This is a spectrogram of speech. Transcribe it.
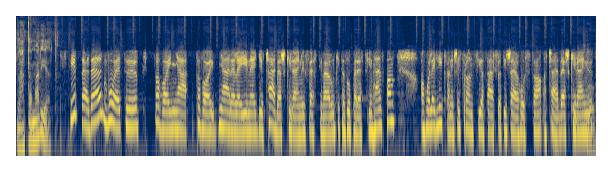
Láttál már ilyet? Képzeld el, volt tavaly, nyár, tavaly nyár elején egy Csárdás királynő fesztiválunk itt az Operett Színházban, ahol egy litván és egy francia társulat is elhozta a Csárdás királynőt. Oh.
